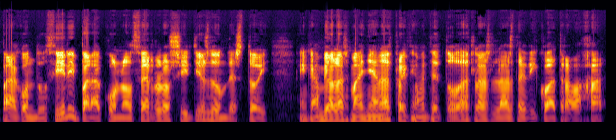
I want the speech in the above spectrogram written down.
para conducir y para conocer los sitios donde estoy. En cambio, a las mañanas prácticamente todas las, las dedico a trabajar.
